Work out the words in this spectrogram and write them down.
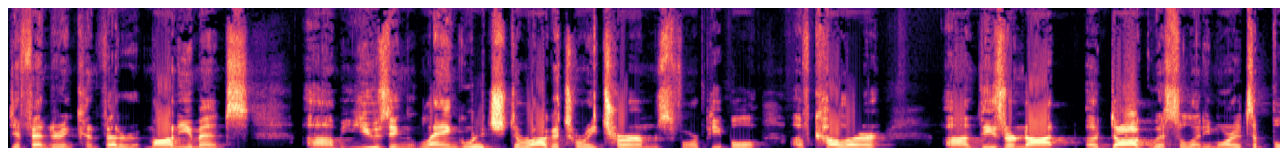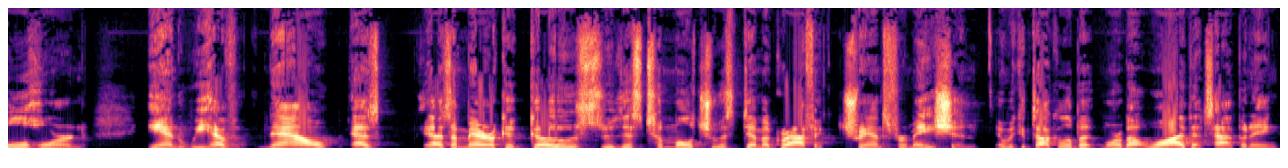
defending Confederate monuments, um, using language, derogatory terms for people of color. Uh, these are not a dog whistle anymore, it's a bullhorn. And we have now, as as America goes through this tumultuous demographic transformation, and we can talk a little bit more about why that's happening,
